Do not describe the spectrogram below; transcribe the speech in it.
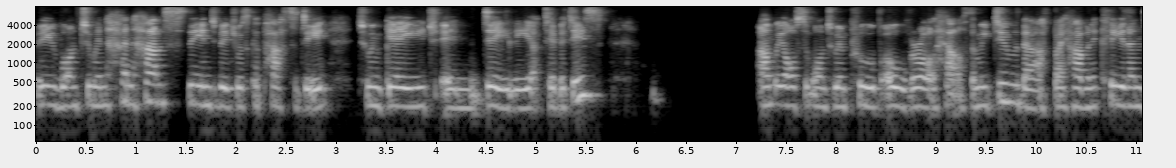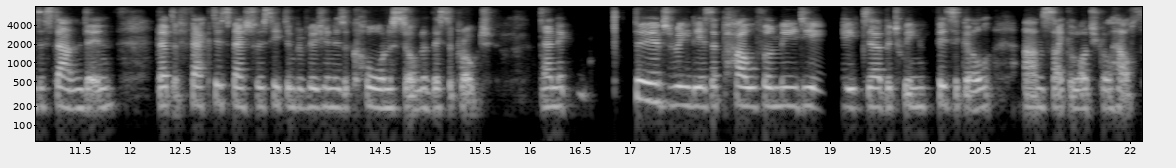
We want to enhance the individual's capacity to engage in daily activities. And we also want to improve overall health. And we do that by having a clear understanding that effective specialist seating provision is a cornerstone of this approach. And it serves really as a powerful mediator between physical and psychological health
